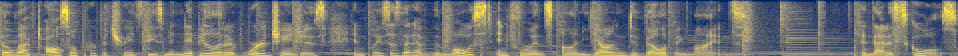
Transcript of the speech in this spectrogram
The left also perpetrates these manipulative word changes in places that have the most influence on young, developing minds. And that is schools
